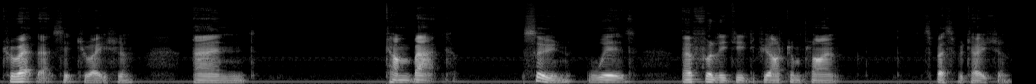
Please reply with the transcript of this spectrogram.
correct that situation and come back soon with a fully GDPR compliant specification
